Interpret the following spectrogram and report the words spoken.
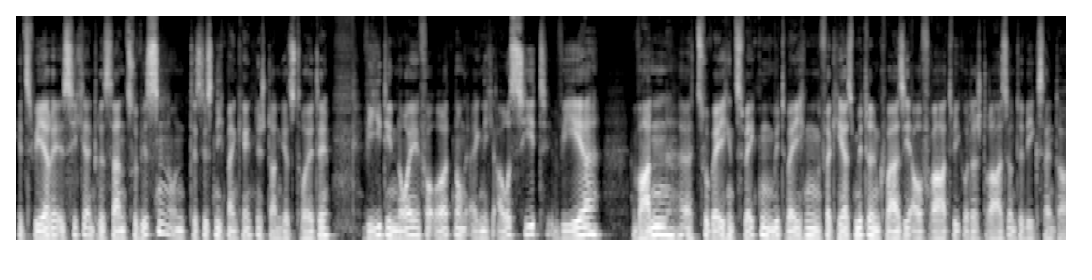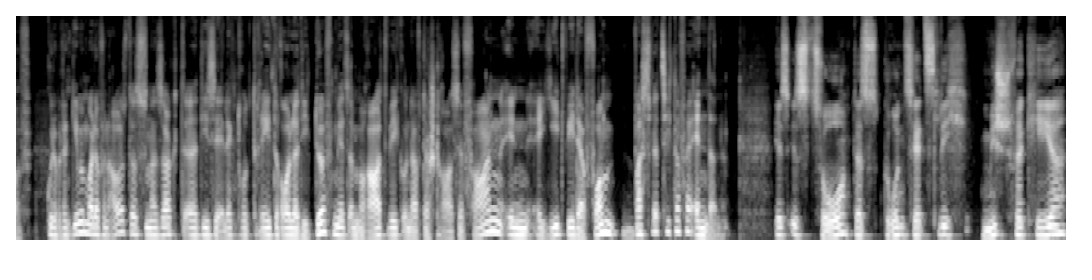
Jetzt wäre es sicher interessant zu wissen, und das ist nicht mein Kenntnisstand jetzt heute, wie die neue Verordnung eigentlich aussieht, wer wann, äh, zu welchen Zwecken, mit welchen Verkehrsmitteln quasi auf Radweg oder Straße unterwegs sein darf. Gut, aber dann gehen wir mal davon aus, dass man sagt, äh, diese Elektro-Tretroller, die dürfen jetzt am Radweg und auf der Straße fahren, in jedweder Form. Was wird sich da verändern? Es ist so, dass grundsätzlich Mischverkehr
